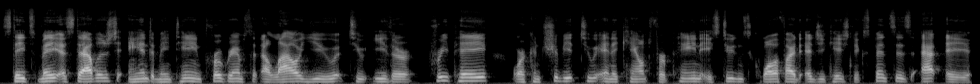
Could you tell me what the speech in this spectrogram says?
States may establish and maintain programs that allow you to either prepay or contribute to an account for paying a student's qualified education expenses at a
